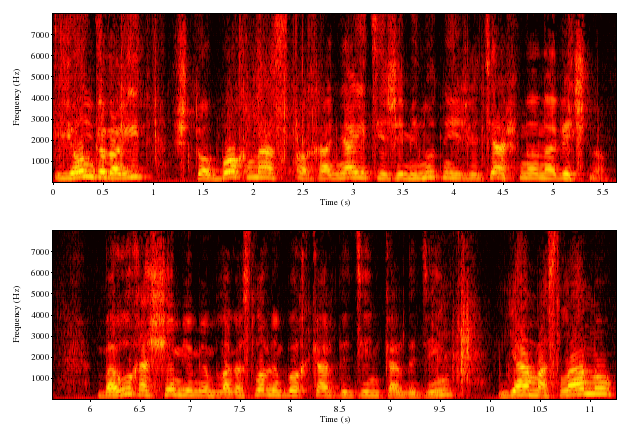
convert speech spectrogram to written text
И он говорит, что Бог нас охраняет ежеминутно, ежетяжно, навечно. Баруха Ашем Йомим, благословлен Бог каждый день, каждый день. Я Маслану,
